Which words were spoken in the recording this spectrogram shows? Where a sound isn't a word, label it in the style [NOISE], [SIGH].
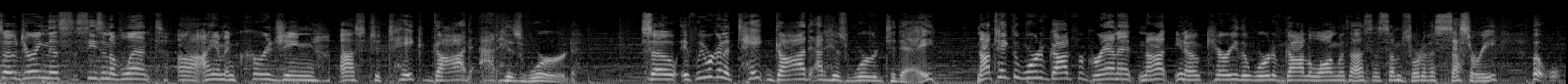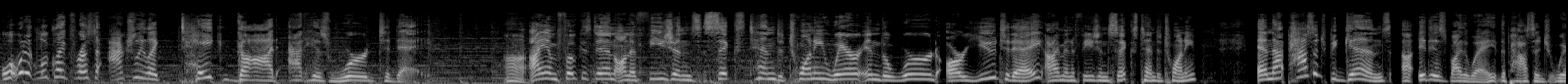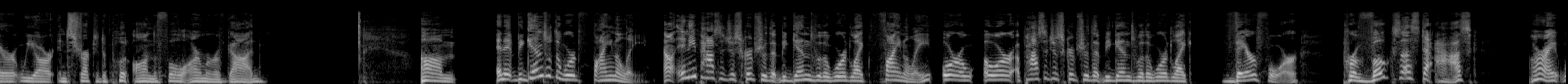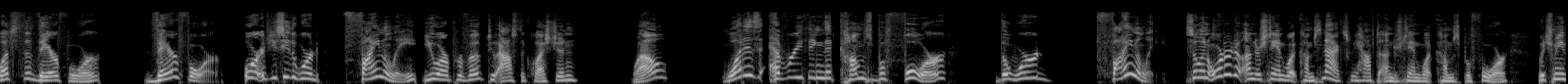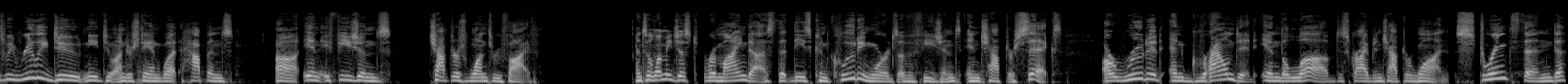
So, during this season of Lent, uh, I am encouraging us to take God at His word. So, if we were going to take God at His word today, not take the word of God for granted, not, you know, carry the word of God along with us as some sort of accessory, but what would it look like for us to actually like take God at His word today? Uh, I am focused in on Ephesians 6, 10 to 20. Where in the word are you today? I'm in Ephesians 6, 10 to 20. And that passage begins, uh, it is, by the way, the passage where we are instructed to put on the full armor of God. Um, and it begins with the word finally. Now, any passage of scripture that begins with a word like finally, or, or a passage of scripture that begins with a word like therefore, provokes us to ask, all right, what's the therefore? Therefore. Or if you see the word finally, you are provoked to ask the question, well, what is everything that comes before the word finally. So, in order to understand what comes next, we have to understand what comes before, which means we really do need to understand what happens uh, in Ephesians chapters 1 through 5. And so, let me just remind us that these concluding words of Ephesians in chapter 6 are rooted and grounded in the love described in chapter 1, strengthened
